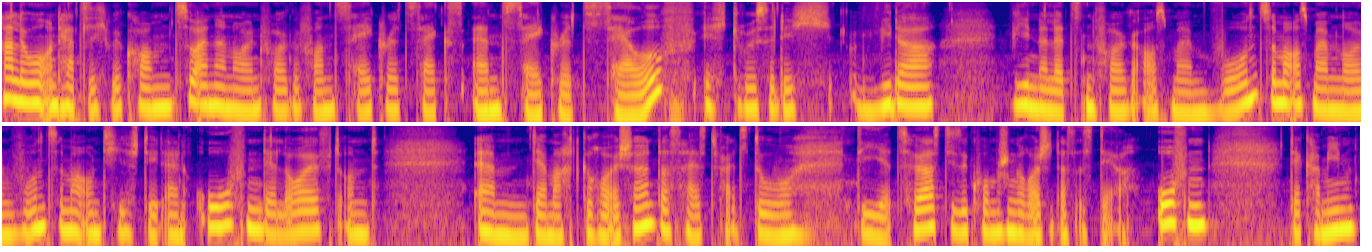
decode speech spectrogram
Hallo und herzlich willkommen zu einer neuen Folge von Sacred Sex and Sacred Self. Ich grüße dich wieder wie in der letzten Folge aus meinem Wohnzimmer, aus meinem neuen Wohnzimmer. Und hier steht ein Ofen, der läuft und ähm, der macht Geräusche. Das heißt, falls du die jetzt hörst, diese komischen Geräusche, das ist der Ofen, der Kamin.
